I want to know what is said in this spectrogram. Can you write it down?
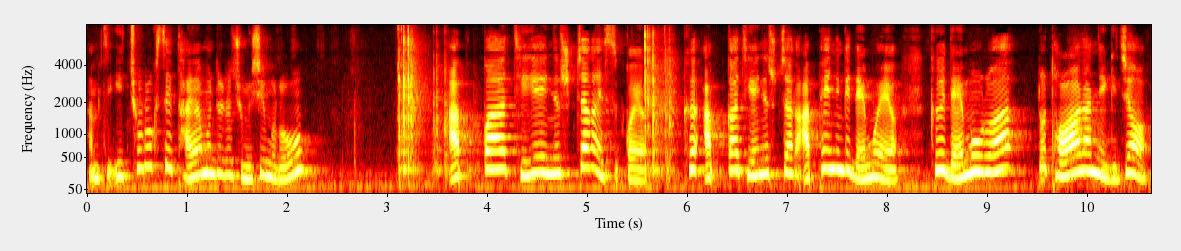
아무튼 이 초록색 다이아몬드를 중심으로 앞과 뒤에 있는 숫자가 있을 거예요. 그 앞과 뒤에 있는 숫자가 앞에 있는 게 네모예요. 그 네모와 또 더하라는 얘기죠.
